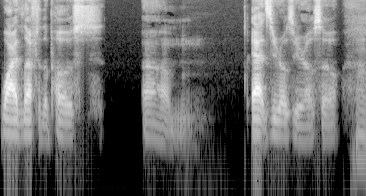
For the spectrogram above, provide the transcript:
wide left of the post um, at zero zero. So hmm.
